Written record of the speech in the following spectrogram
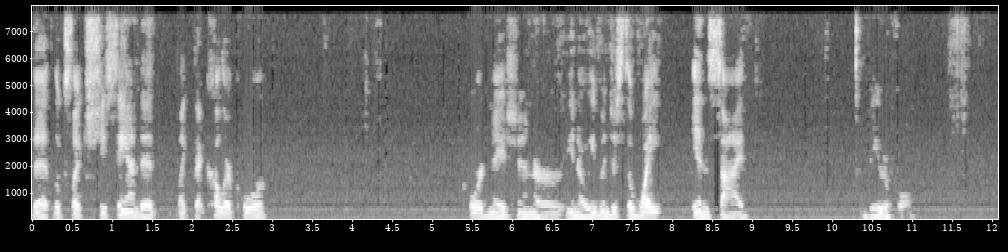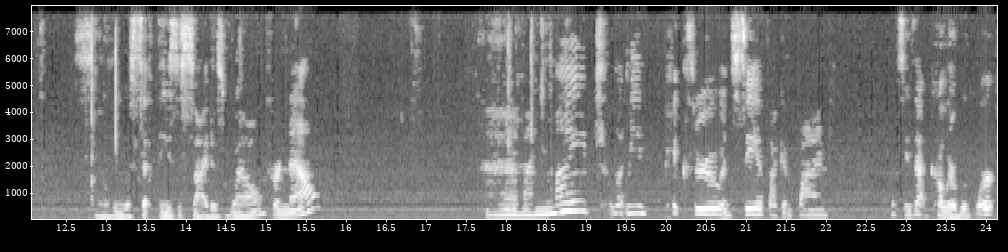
that looks like she sanded, like that color core coordination or, you know, even just the white inside. Beautiful. So we will set these aside as well for now. And I might, let me pick through and see if I can find, let's see, that color would work.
